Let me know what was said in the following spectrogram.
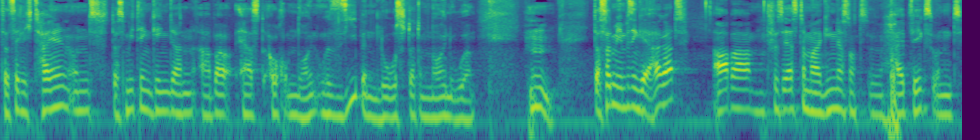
tatsächlich teilen und das Meeting ging dann aber erst auch um 9.07 Uhr los statt um 9 Uhr. Hm. Das hat mich ein bisschen geärgert, aber fürs erste Mal ging das noch äh, halbwegs und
